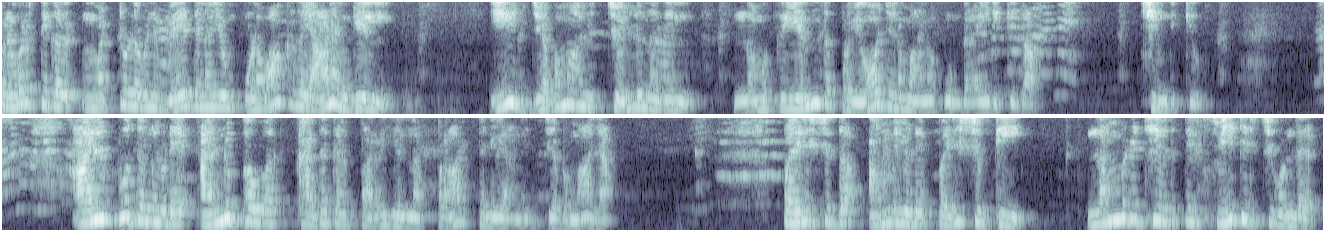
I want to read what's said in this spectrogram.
പ്രവൃത്തികൾ മറ്റുള്ളവന് വേദനയും ഉളവാക്കുകയാണെങ്കിൽ ഈ ജപമാല ചൊല്ലുന്നതിൽ നമുക്ക് എന്ത് പ്രയോജനമാണ് ഉണ്ടായിരിക്കുക? ചിന്തിക്കൂ. അത്ഭുതങ്ങളുടെ അനുഭവ കഥകൾ പറയുന്ന പ്രാർത്ഥനയാണ് ജപമാല. പരിശുദ്ധ അമ്മയുടെ പരിശുദ്ധി നമ്മുടെ ജീവിതത്തിൽ സ്വീകരിച്ചുകൊണ്ട്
